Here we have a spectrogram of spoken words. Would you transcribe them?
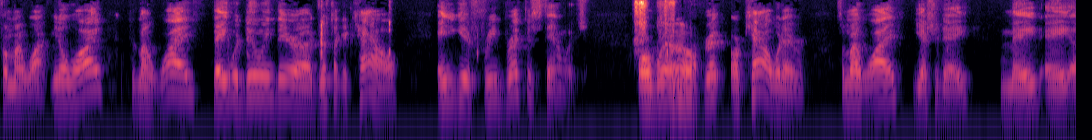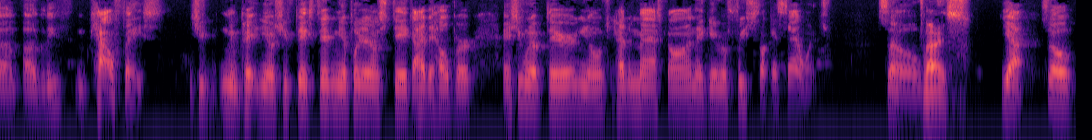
from my wife. You know why? My wife, they were doing their uh, dressed like a cow, and you get a free breakfast sandwich, or whatever, Oh. or cow, whatever. So my wife yesterday made a um, ugly cow face. She, you know, she fixed it. You know, put it on a stick. I had to help her, and she went up there. You know, she had the mask on. They gave her a free fucking sandwich. So Nice. yeah, so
